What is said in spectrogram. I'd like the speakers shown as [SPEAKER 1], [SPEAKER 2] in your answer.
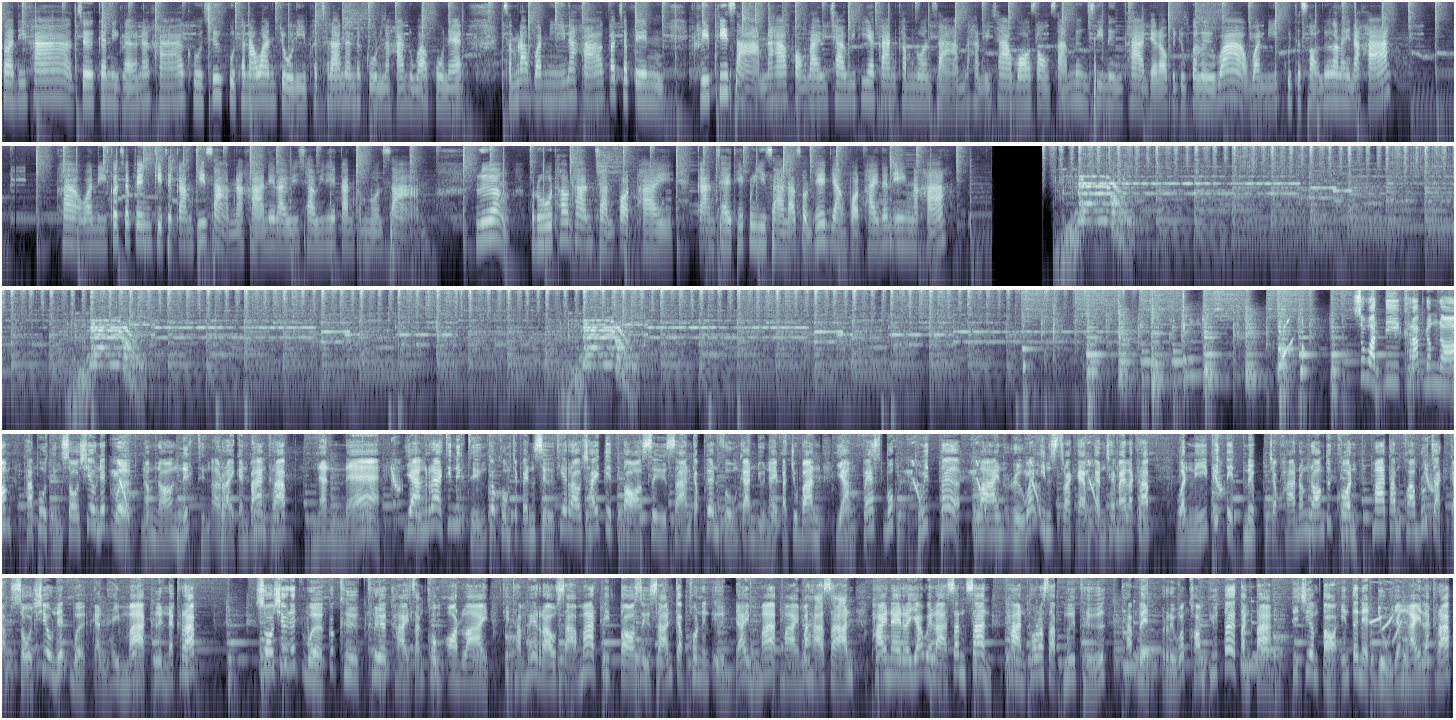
[SPEAKER 1] สวัสดีค่ะ เจอกันอีกแล้วนะคะ ครูชื่อครูธนวันจุลีพัชรนันทกุลนะคะ หรือว่าครูแนทสำหรับวันนี้นะคะก็จะเป็นคลิปที่ 3 นะคะ ของรายวิชาวิทยาการคำนวณ 3 รหัสวิชาว23141 ค่ะ เดี๋ยวเราไปดูกันเลยว่าวันนี้ครูจะสอนเรื่องอะไรนะคะ ค่ะ วันนี้ก็จะเป็นกิจกรรมที่ 3 นะคะ ในรายวิชาวิทยาการคำนวณ 3 เรื่องรู้เท่าทันฉันปลอดภัย การใช้เทคโนโลยีสารสนเทศอย่างปลอดภัยนั่นเองนะคะ
[SPEAKER 2] สวัสดีครับน้องๆ ถ้าพูดถึงโซเชียลเน็ตเวิร์กน้องๆ นึกถึงอะไรกันบ้างครับ นั่นแน่ อย่างแรกที่นึกถึงก็คงจะเป็นสื่อที่เราใช้ติดต่อสื่อสารกับเพื่อนฝูงกันอยู่ในปัจจุบัน อย่าง Facebook Twitter Line หรือว่า Instagram กันใช่ไหมล่ะครับ วันนี้พี่ติดหนึบจะพาน้องๆทุกคนมาทำความรู้จักกับโซเชียลเน็ตเวิร์กกันให้มากขึ้นนะครับ โซเชียลเน็ตเวิร์กก็คือเครือข่ายสังคมออนไลน์ ที่ทำให้เราสามารถติดต่อสื่อสารกับคนอื่น ๆ ได้มากมายมหาศาล ภายในระยะเวลาสั้น ๆ ผ่านโทรศัพท์มือถือ แท็บเล็ต หรือว่าคอมพิวเตอร์ต่าง ๆ ที่เชื่อมต่ออินเทอร์เน็ตอยู่ยังไงล่ะครับ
